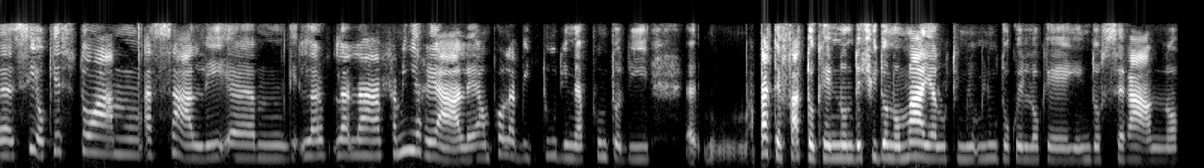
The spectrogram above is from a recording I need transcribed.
Eh, sì, ho chiesto a, a Sally, ehm, la, la, la, famiglia reale ha un po' l'abitudine appunto di, eh, a parte il fatto che non decidono mai all'ultimo minuto quello che indosseranno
